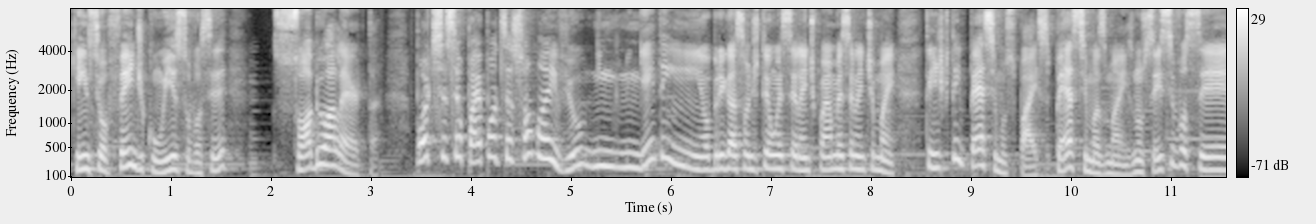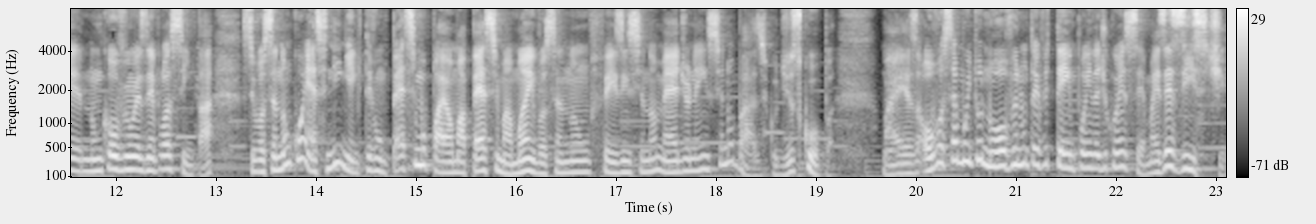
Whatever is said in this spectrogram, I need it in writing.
Quem se ofende com isso, você sobe o alerta. Pode ser seu pai, pode ser sua mãe, viu? Ninguém tem obrigação de ter um excelente pai ou uma excelente mãe. Tem gente que tem péssimos pais, péssimas mães. Não sei se você nunca ouviu um exemplo assim, tá? Se você não conhece ninguém que teve um péssimo pai ou uma péssima mãe, você não fez ensino médio nem ensino básico. Desculpa. Mas ou você é muito novo e não teve tempo ainda de conhecer, mas existe.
